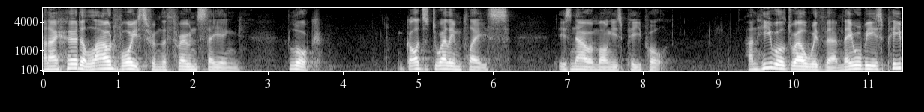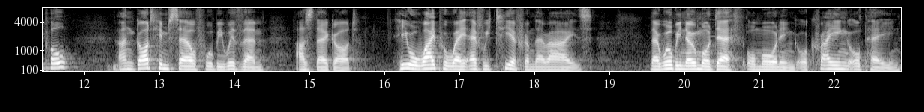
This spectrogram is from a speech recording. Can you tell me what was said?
And I heard a loud voice from the throne saying, Look, God's dwelling place is now among his people, and he will dwell with them. They will be his people, and God himself will be with them as their God. He will wipe away every tear from their eyes. There will be no more death or mourning or crying or pain,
